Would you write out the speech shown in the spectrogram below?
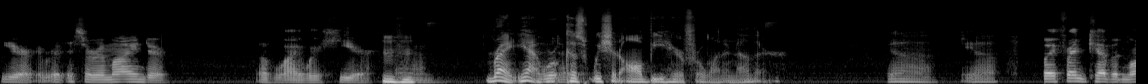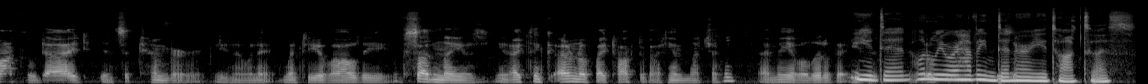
here. It's a reminder of why we're here. Mm-hmm. um, right. Yeah. because uh, we should all be here for one another. Yeah. Yeah my friend Kevin Locke, who died in September, you know, when I went to Uvalde, suddenly was, you know, I think, I don't know if I talked about him much. I think I may have a little bit. He's you a, did. When we were having dinner, a, you talked to us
